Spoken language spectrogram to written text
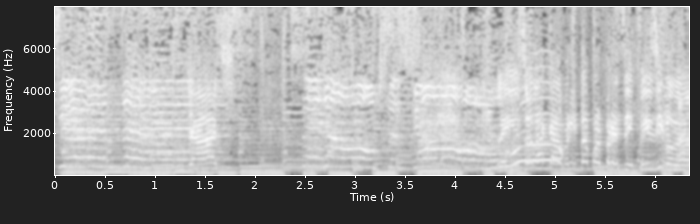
sientes Ya, se llama obsesión. le hizo la cabrita por precipicio y lo dejó.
